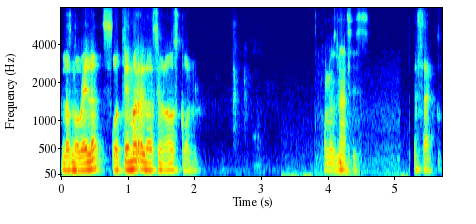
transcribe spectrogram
las novelas o temas relacionados con... Con los nazis. Exacto.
